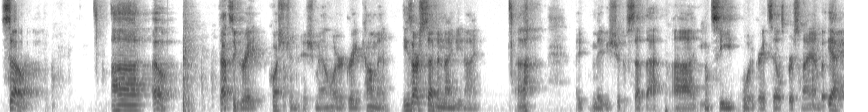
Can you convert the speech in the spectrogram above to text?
So, uh, oh, that's a great question, Ishmael, or a great comment. These are seven ninety nine. Uh, I maybe should have said that. Uh, you can see what a great salesperson I am. But yeah,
